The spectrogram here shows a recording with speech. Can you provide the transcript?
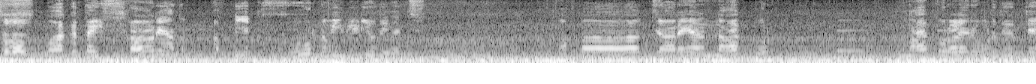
ਸਾਲਾ ਸਵਾਗਤ ਹੈ ਜੀ ਸਾਰਿਆਂ ਦਾ ਆਪਣੀ ਇੱਕ ਹੋਰ ਨਵੀਂ ਵੀਡੀਓ ਦੇ ਵਿੱਚ। ਆਪਾਂ ਜਾ ਰਹੇ ਹਾਂ ਨਾਗਪੁਰ। ਨਾਗਪੁਰ ਵਾਲੇ ਰੋਡ ਦੇ ਉੱਤੇ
